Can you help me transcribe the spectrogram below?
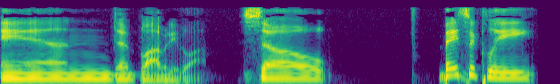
and uh, blah blah blah. So basically,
